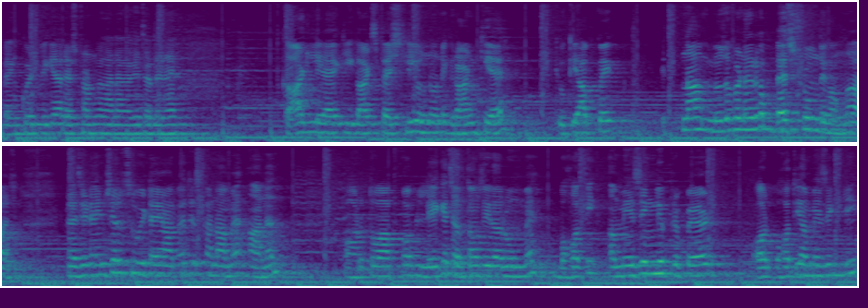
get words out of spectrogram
बैंकवेट भी क्या? रेस्टोरेंट में खाना खा के चले जाएँ। कार्ड लिया है की कार्ड स्पेशली उन्होंने ग्रांट किया है, क्योंकि आपको एक इतना मुजफ्फरनगर का बेस्ट रूम दिखाऊँगा आज। प्रेसिडेंशियल स्वीट है यहाँ का जिसका नाम है आनंद। और तो आपको अब लेके चलता हूँ सीधा रूम में। बहुत ही अमेजिंगली प्रिपेयर्ड और बहुत ही अमेजिंगली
